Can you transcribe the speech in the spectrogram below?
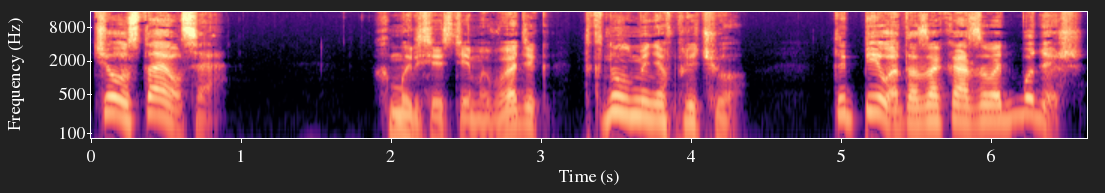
Че уставился? Хмырь системы Вадик ткнул меня в плечо. Ты пиво-то заказывать будешь?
